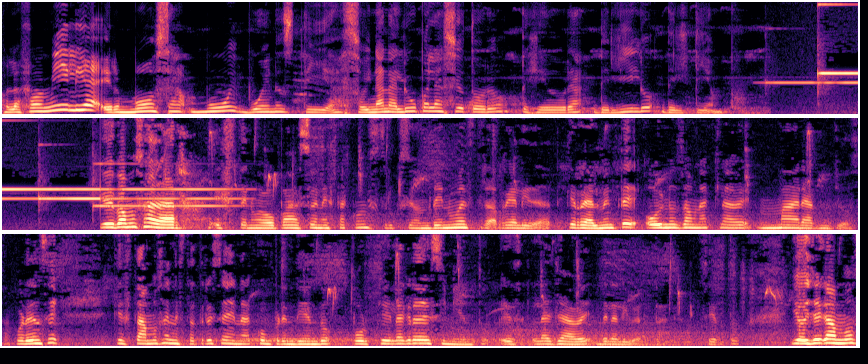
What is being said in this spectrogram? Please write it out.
Hola familia hermosa, muy buenos días. Soy Nana Lu Palacio Toro, tejedora del hilo del tiempo. Y hoy vamos a dar este nuevo paso en esta construcción de nuestra realidad, que realmente hoy nos da una clave maravillosa. Acuérdense que estamos en esta trecena comprendiendo por qué el agradecimiento es la llave de la libertad, ¿cierto? Y hoy llegamos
